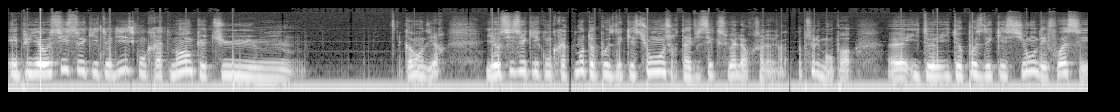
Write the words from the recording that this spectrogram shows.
Et puis il y a aussi ceux qui te disent concrètement que tu comment dire Il y a aussi ceux qui concrètement te posent des questions sur ta vie sexuelle, alors ça ne regarde absolument pas. Euh, ils, te, posent des questions, des fois c'est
